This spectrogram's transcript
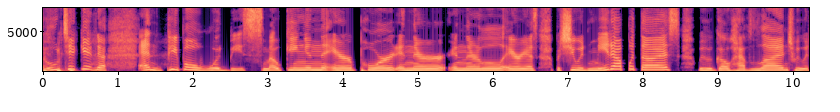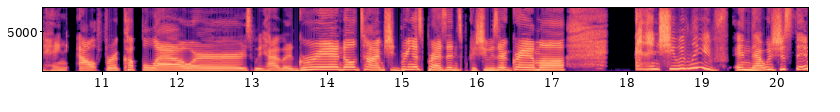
No ticket no, and people would be smoking in the airport in their in their little areas but she would meet up with us. We would go have lunch. We would hang out for a couple hours. We'd have a grand old time. She'd bring us presents because she was our grandma and then she would leave and that was just the end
